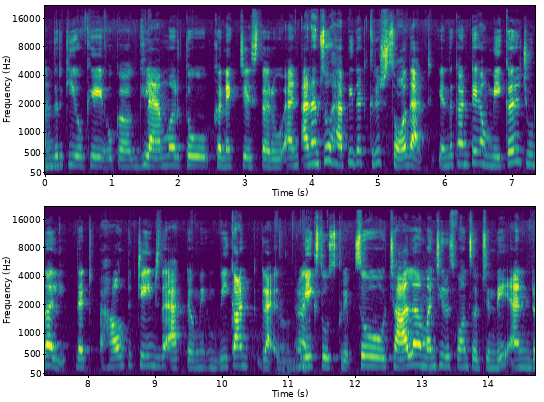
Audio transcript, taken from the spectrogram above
అందరికీ ఒకే ఒక గ్లామర్తో కనెక్ట్ చేస్తారు. And and I'm so happy that Krish saw that ఎందుకంటే ఆ మేకర్ చూడాలి. That how to change the actor we can't makes though script so చాలా మంచి రెస్పాన్స్ వచ్చింది. అండ్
